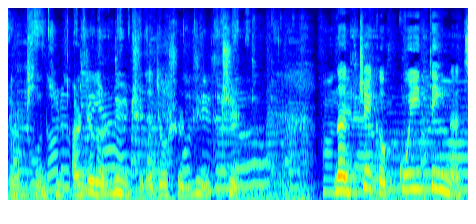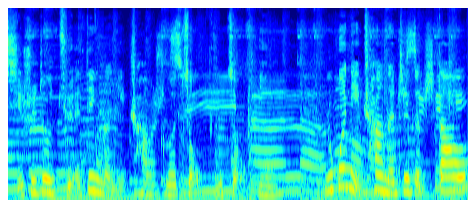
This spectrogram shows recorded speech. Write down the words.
就是平均。而这个律指的就是律制。那这个规定呢，其实就决定了你唱歌走不走音。如果你唱的这个刀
